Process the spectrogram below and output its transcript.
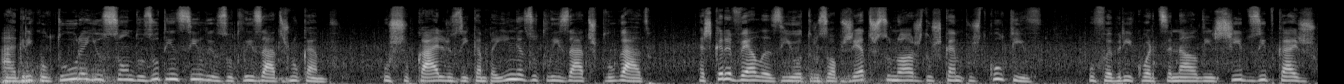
a agricultura e o som dos utensílios utilizados no campo, os chocalhos e campainhas utilizados pelo gado, as caravelas e outros objetos sonoros dos campos de cultivo, o fabrico artesanal de enchidos e de queijo,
